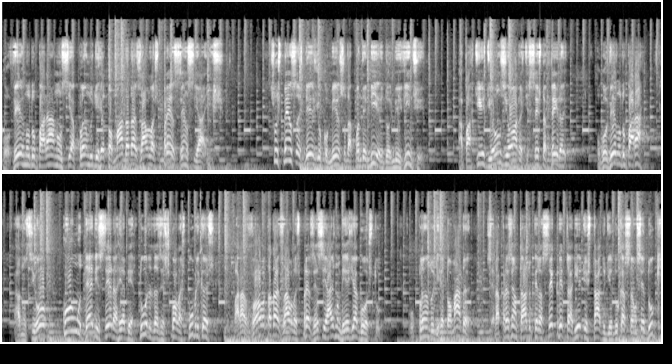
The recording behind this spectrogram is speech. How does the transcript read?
Governo do Pará anuncia plano de retomada das aulas presenciais. Suspensas desde o começo da pandemia em 2020, a partir de 11 horas de sexta-feira, o governo do Pará anunciou como deve ser a reabertura das escolas públicas para a volta das aulas presenciais no mês de agosto. O plano de retomada será apresentado pela Secretaria de Estado de Educação, SEDUC,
